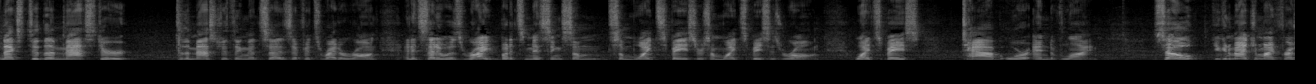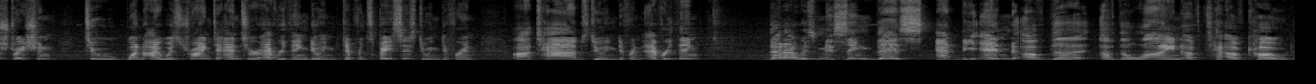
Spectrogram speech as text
next to the master to the master thing that says if it's right or wrong and it said it was right but it's missing some some white space or some white space is wrong. White space tab or end of line. So you can imagine my frustration to when I was trying to enter everything doing different spaces doing different uh, tabs doing different everything that I was missing this at the end of the of the line of of code.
